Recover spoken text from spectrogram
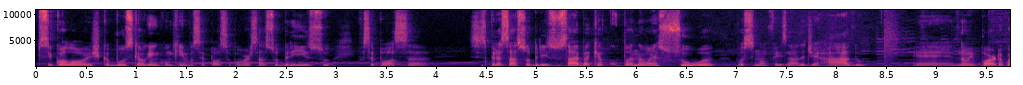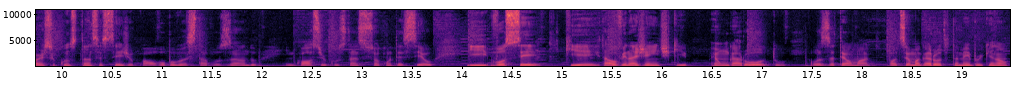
psicológica, busque alguém com quem você possa conversar sobre isso, você possa se expressar sobre isso. Saiba que a culpa não é sua, você não fez nada de errado. é, não importa qual circunstância seja, qual roupa você estava usando, em qual circunstância isso aconteceu. E você que tá ouvindo a gente, que é um garoto, ou às vezes até uma. Pode ser uma garota também, por que não?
